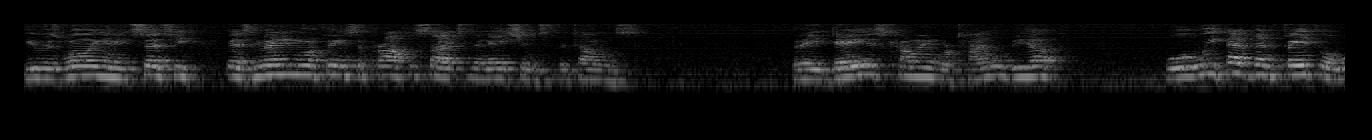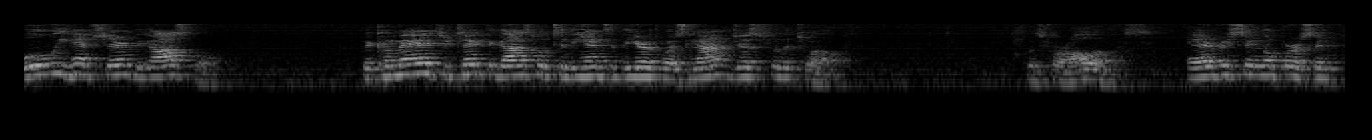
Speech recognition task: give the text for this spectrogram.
He was willing, and he says he has many more things to prophesy to the nations, to the tongues. But a day is coming where time will be up. Will we have been faithful? Will we have shared the gospel? The command to take the gospel to the ends of the earth was not just for the twelve, it was for all of us. Every single person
